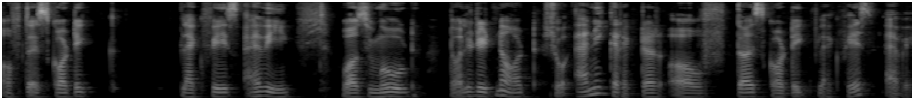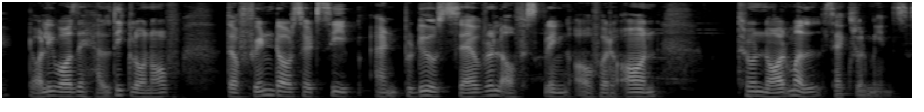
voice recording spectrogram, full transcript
of the Scottish blackface avi was removed, Dolly did not show any character of the Scottish blackface avi. Dolly was a healthy clone of the Finn Dorset sheep and produced several offspring of her own through normal sexual means.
